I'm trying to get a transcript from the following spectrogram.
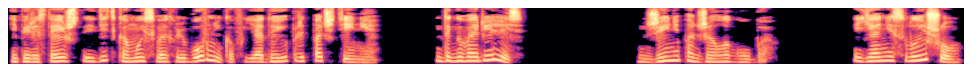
и перестаешь следить, кому из своих любовников я даю предпочтение. Договорились?» Дженни поджала губы. «Я не слышу!»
